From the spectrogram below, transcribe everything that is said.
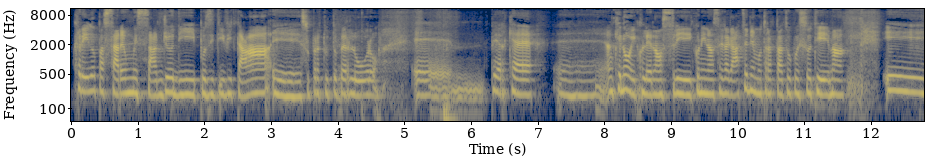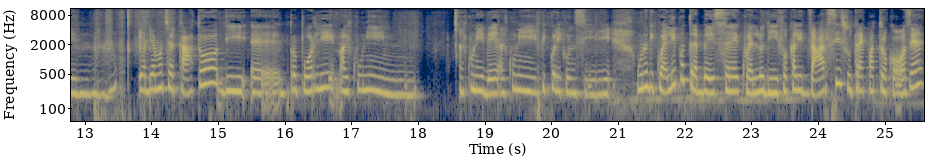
credo, passare un messaggio di positività, eh, soprattutto per loro, eh, perché eh, anche noi con, nostri, con, i nostri ragazzi abbiamo trattato questo tema e, e abbiamo cercato di eh, proporgli alcuni alcune idee, alcuni piccoli consigli. Uno di quelli potrebbe essere quello di focalizzarsi su 3-4 cose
